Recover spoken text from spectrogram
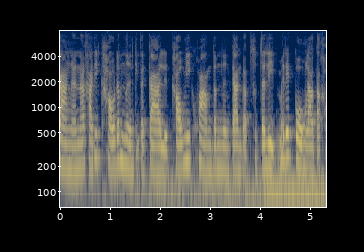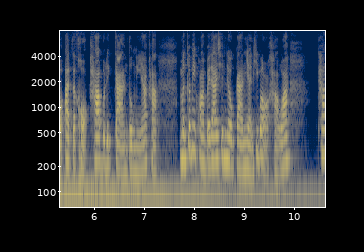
กลางนั้นนะคะ ที่เขาดำเนินกิจการหรือเขามีความดำเนินการแบบสุจริต ไม่ได้โกงเราแต่เขาอาจจะขอค่าบริการตรงนี้ค่ะ มันก็มีความไปได้เช่นเดียวกันอย่างที่บอกค่ะว่า ถ้า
